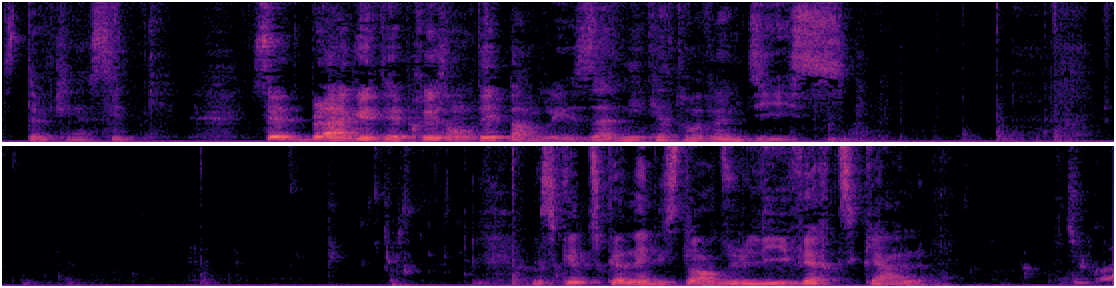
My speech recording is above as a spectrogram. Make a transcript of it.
C'est un classique. Cette blague était présentée par les années 90. Est-ce que tu connais l'histoire du lit vertical? C'est quoi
